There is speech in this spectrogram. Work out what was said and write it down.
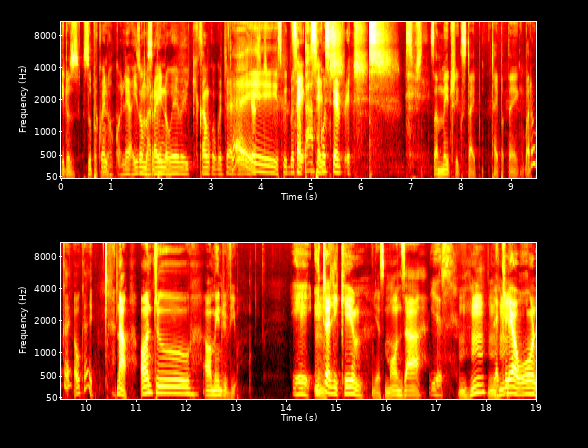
it was super cool. inaokolea hizo maraino wewe ikikam kukuchaja Hey, Speedbreaker, pap, got sidestep it some Matrix type type of thing. But okay, okay. Now on to our main review. hey, italy came Yes, Monza. yes Mm-hmm. leclerc won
